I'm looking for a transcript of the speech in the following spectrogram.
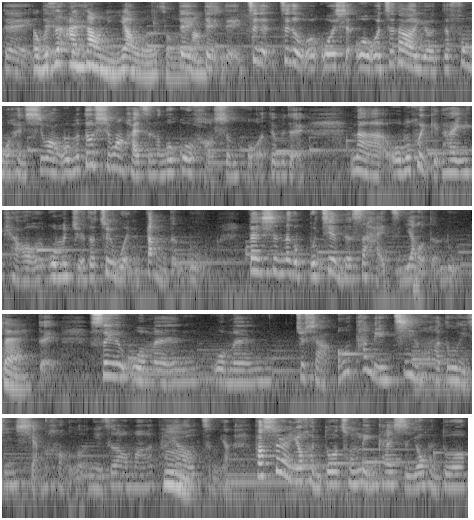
对，而不是按照你要我而走的对方式。对对，这个这个我我想我我知道有的父母很希望，我们都希望孩子能够过好生活，对不对？那我们会给他一条我们觉得最稳当的路，但是那个不见得是孩子要的路，对对。所以我们我们就想，哦，他连计划都已经想好了，你知道吗？他要怎么样？他虽然有很多从零开始，有很多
